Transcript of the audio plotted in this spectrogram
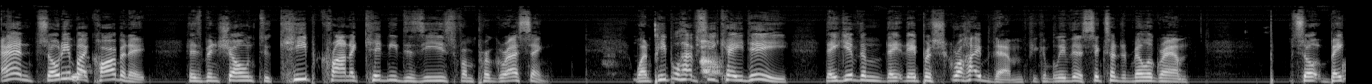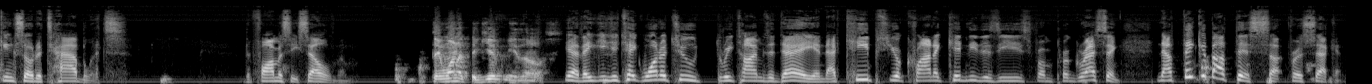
And sodium bicarbonate has been shown to keep chronic kidney disease from progressing. When people have CKD, they give them, they, they prescribe them, if you can believe this, 600 milligram so baking soda tablets. The pharmacy sells them. They wanted to give me those. Yeah, they you take one or two, three times a day, and that keeps your chronic kidney disease from progressing. Now, think about this uh, for a second.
